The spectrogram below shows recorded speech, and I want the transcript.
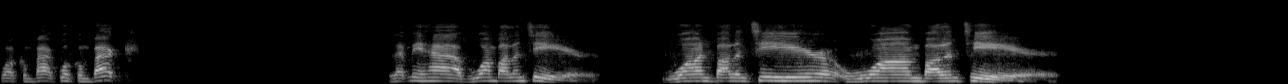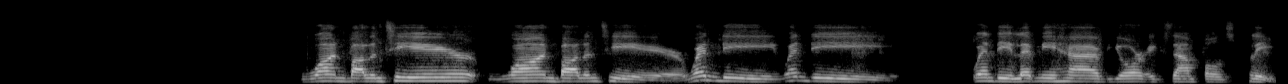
Welcome back, welcome back. Let me have one volunteer. One volunteer, one volunteer. One volunteer, one volunteer. Wendy, Wendy. Wendy, let me have your examples, please.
